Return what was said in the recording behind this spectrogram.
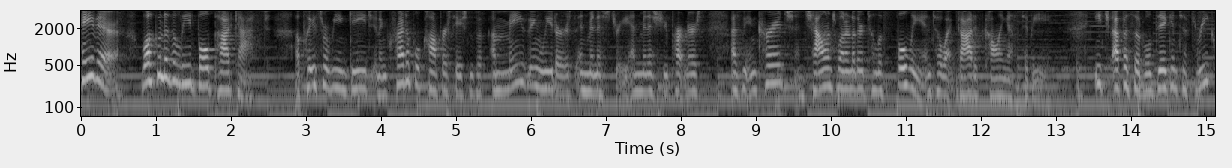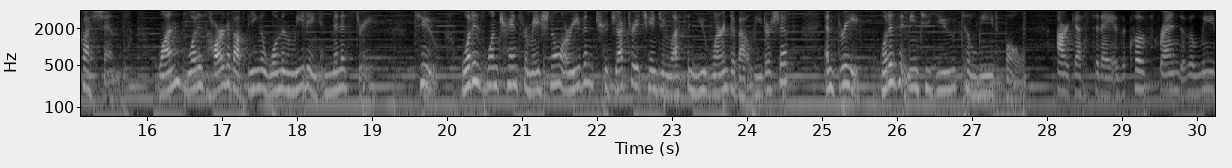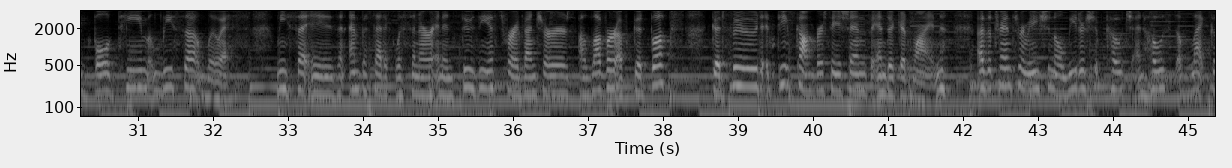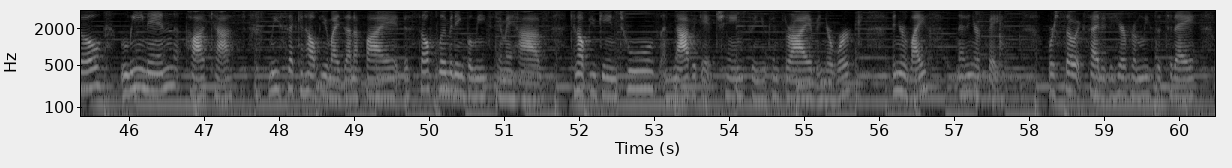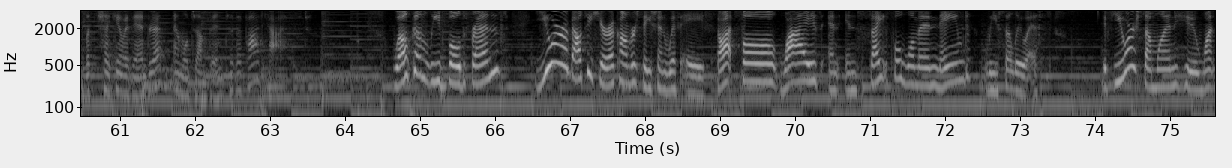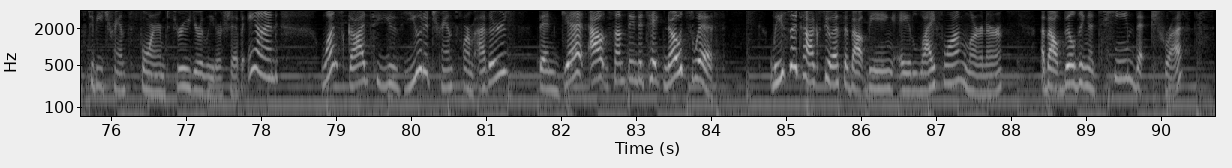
Hey there! Welcome to the Lead Bold podcast, a place where we engage in incredible conversations with amazing leaders in ministry and ministry partners as we encourage and challenge one another to live fully into what God is calling us to be. Each episode will dig into three questions. One, what is hard about being a woman leading in ministry? Two, what is one transformational or even trajectory changing lesson you've learned about leadership? And three, what does it mean to you to lead bold? Our guest today is a close friend of the Lead Bold team, Lisa Lewis. Lisa is an empathetic listener, an enthusiast for adventures, a lover of good books, good food, deep conversations, and a good wine. As a transformational leadership coach and host of Let Go, Lean In podcast, Lisa can help you identify the self limiting beliefs you may have, can help you gain tools and navigate change so you can thrive in your work, in your life, and in your faith. We're so excited to hear from Lisa today. Let's check in with Andrea and we'll jump into the podcast. Welcome, Lead Bold friends. You are about to hear a conversation with a thoughtful, wise, and insightful woman named Lisa Lewis. If you are someone who wants to be transformed through your leadership and wants God to use you to transform others, then get out something to take notes with. Lisa talks to us about being a lifelong learner about building a team that trusts,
